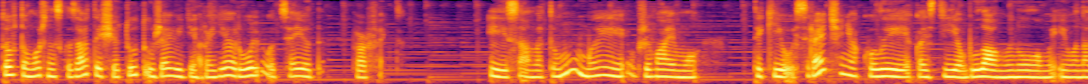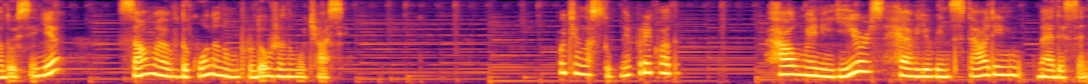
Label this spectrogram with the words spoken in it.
Тобто можна сказати, що тут вже відіграє роль оцей от perfect. І саме тому ми вживаємо такі ось речення, коли якась дія була в минулому і вона досі є, саме в доконаному продовженому часі. Потім наступний приклад. How many years have you been studying medicine?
